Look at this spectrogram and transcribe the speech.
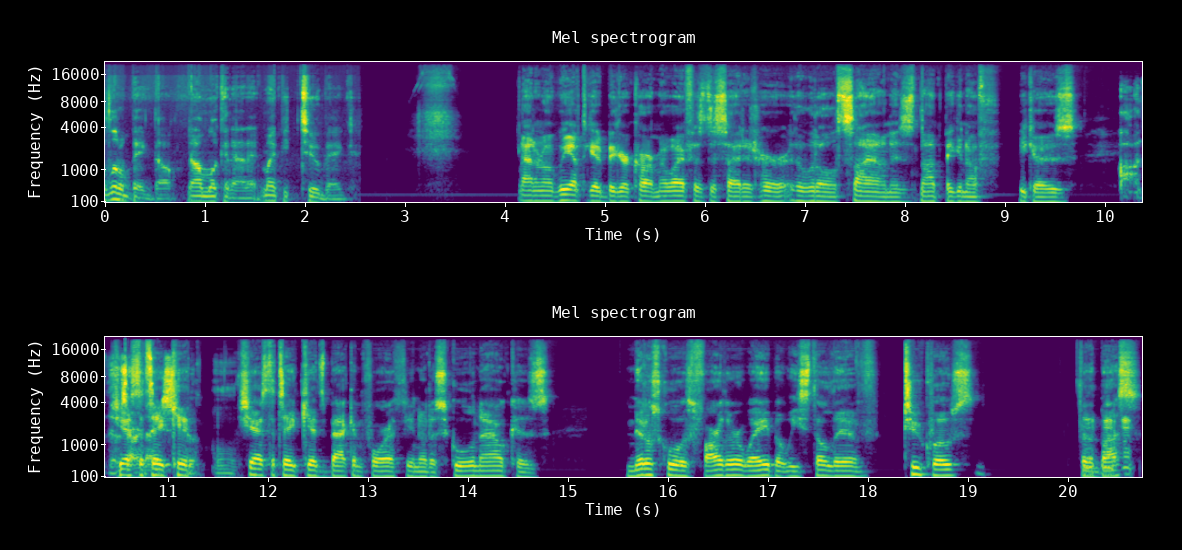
A little big though. Now I'm looking at it. It might be too big. I don't know. We have to get a bigger car. My wife has decided her the little Scion is not big enough because Oh, She has to take nice, kid- too. Mm. she has to take kids back and forth, you know, to school now because middle school is farther away, but we still live too close for the bus.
